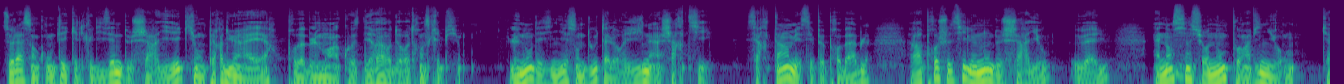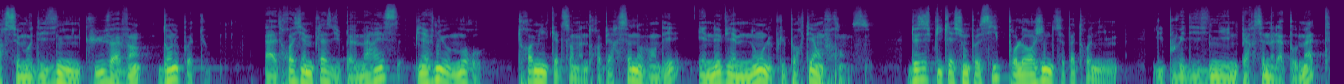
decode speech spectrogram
Cela sans compter quelques dizaines de charriers qui ont perdu un R, probablement à cause d'erreurs de retranscription. Le nom désignait sans doute à l'origine un chartier, Certains, mais c'est peu probable, rapprochent aussi le nom de chariot, EAU, un ancien surnom pour un vigneron, car ce mot désigne une cuve à vin dans le Poitou. À la troisième place du palmarès, bienvenue au Moreau, 3423 personnes en Vendée et neuvième nom le plus porté en France. Deux explications possibles pour l'origine de ce patronyme. Il pouvait désigner une personne à la pommade,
